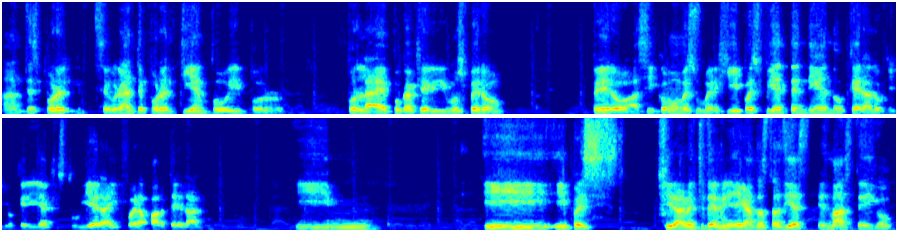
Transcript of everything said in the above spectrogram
antes, por el, seguramente por el tiempo y por, por la época que vivimos, pero, pero así como me sumergí, pues fui entendiendo qué era lo que yo quería que estuviera y fuera parte del álbum. Y, y, y pues finalmente terminé llegando a estas 10. Es más, te digo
